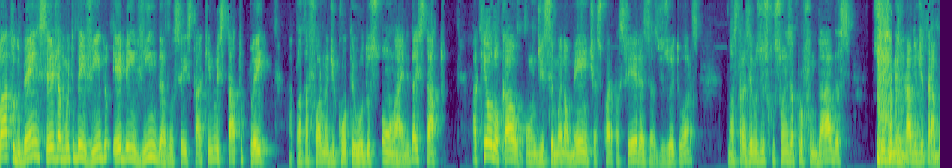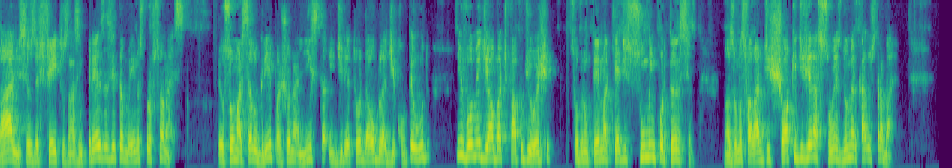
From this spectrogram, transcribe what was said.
Olá, tudo bem? Seja muito bem-vindo e bem-vinda. Você está aqui no Stato Play, a plataforma de conteúdos online da Stato. Aqui é o local onde semanalmente, às quartas-feiras, às 18 horas, nós trazemos discussões aprofundadas sobre o mercado de trabalho e seus efeitos nas empresas e também nos profissionais. Eu sou Marcelo Gripa, jornalista e diretor da Obla de Conteúdo, e vou mediar o bate-papo de hoje sobre um tema que é de suma importância – nós vamos falar de choque de gerações no mercado de trabalho.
